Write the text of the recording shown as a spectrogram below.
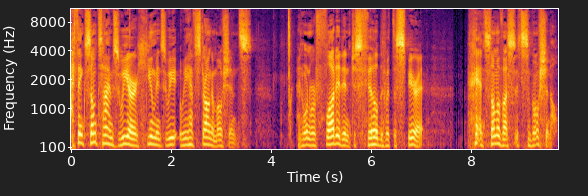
I think sometimes we are humans, we, we have strong emotions. And when we're flooded and just filled with the Spirit, and some of us, it's emotional.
